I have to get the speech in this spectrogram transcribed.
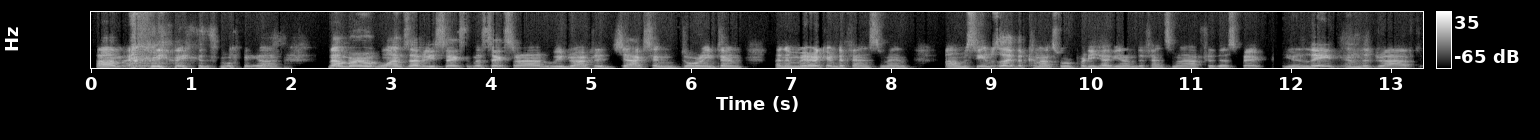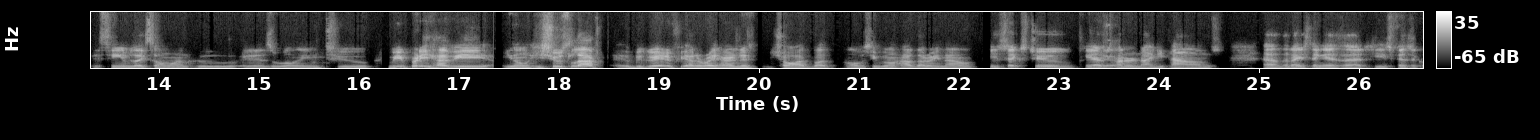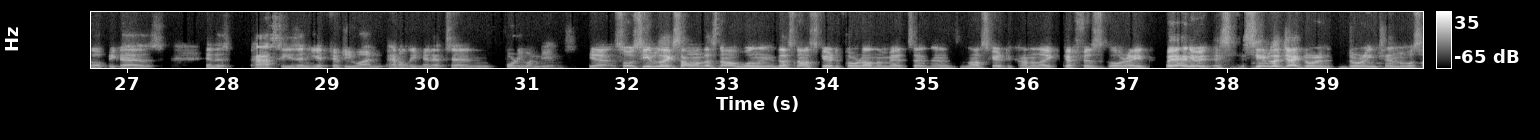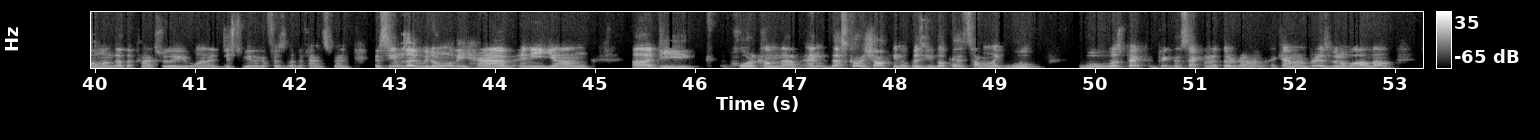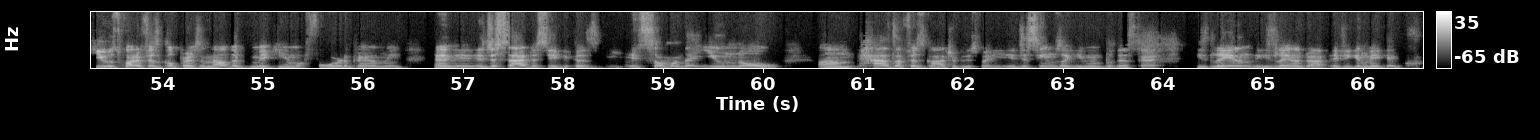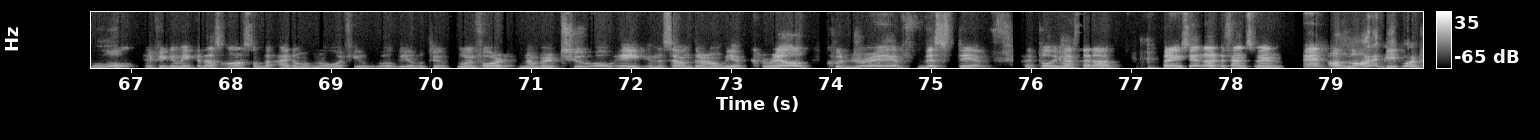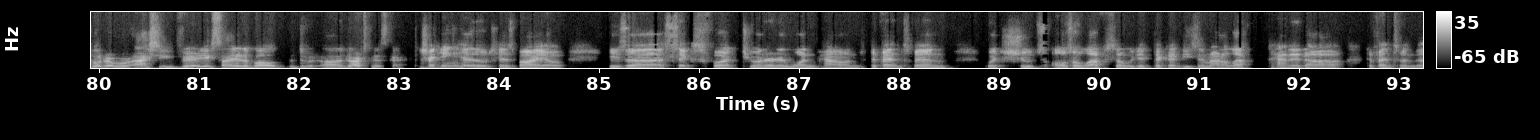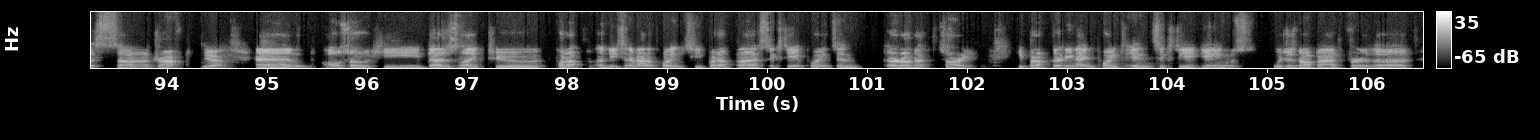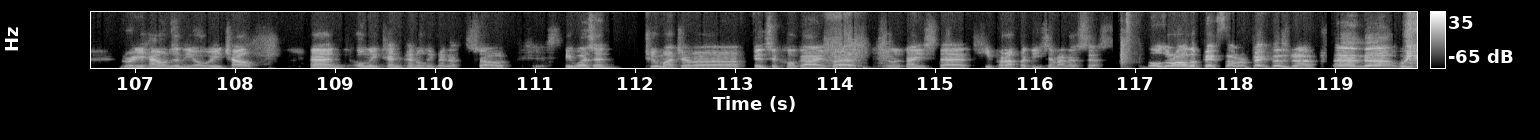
Um. Anyways, moving on. Number 176 in the sixth round, we drafted Jackson Dorrington, an American defenseman. Um, seems like the Canucks were pretty heavy on defensemen after this pick. You're late in the draft. It seems like someone who is willing to be pretty heavy. You know, he shoots left. It would be great if he had a right-handed shot, but obviously we don't have that right now. He's 6'2", he has Yeah. 190 pounds. And the nice thing is that he's physical because in this past season, he had 51 penalty minutes in 41 games. Yeah, so it seems like someone that's not willing, that's not scared to throw down the mitts and, and not scared to kind of like get physical, right? But yeah, anyway, it seems like Jack Dor- Dorrington was someone that the Canucks really wanted just to be like a physical defenseman. It seems like we don't really have any young uh, D core coming up, and that's kind of shocking though, because you look at someone like Woo. Woo was picked, picked in the second or third round. I can't remember. It's been a while now. He was quite a physical person. Now they're making him a forward apparently, and it- it's just sad to see because it's someone that you know um has the physical attributes, but it just seems like even with this guy, he's late in he's late in the draft. If he can make it, cool. If he can make it, that's awesome. But I don't know if he will be able to. Moving forward, number 208 in the seventh round, we have Kirill Kudryavtsev. I totally messed that up. But anyway, see another defenseman, and a lot of people on Twitter were actually very excited about the uh, drafting this guy. Checking his, his bio, he's a six foot, 201 pound defenseman, which shoots also left. So we did pick a decent amount of left handed uh, defensemen this uh, draft. Yeah, And also, he does like to put up a decent amount of points. He put up uh, 68 points in, or no, not sorry. He put up 39 points in 68 games, which is not bad for the Greyhounds in the OHL, and only 10 penalty minutes. So he wasn't too much of a physical guy, but it was nice that he put up a decent amount of assists. those are all the picks that were picked this draft. And uh we,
